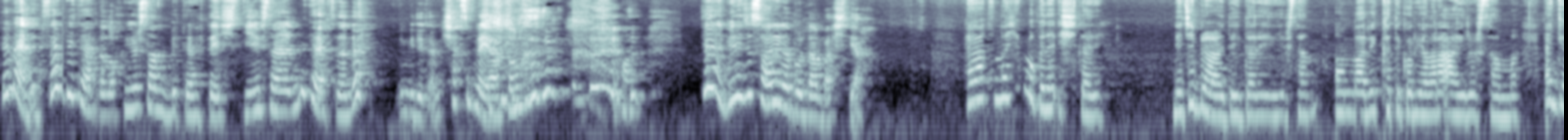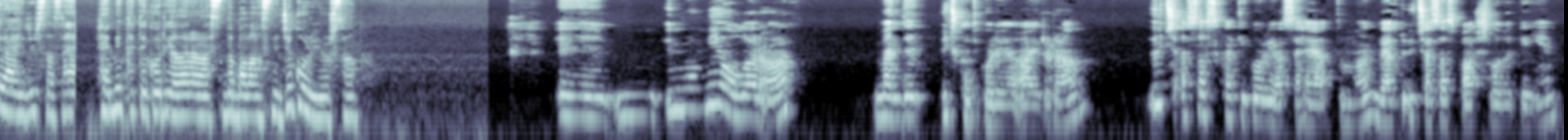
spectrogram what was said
Deməli, sən bir tərəfdən oxuyursan, bir tərəfdə işləyirsən, bir tərəfdən də ümid edirəm ki, şəxsi bir həyatın. Yəni birinci sual ilə buradan başlayaq. Həyatındakı bu qədər işləri necə bir arada idarə edirsən? Onları kateqoriyalara ayırırsanmı? Əgər ayırırsansa, hə, həmin kateqoriyalar arasında balansı necə qoruyursan? E, ümumi olaraq mən də 3 kateqoriyaya ayırıram. 3 əsas kateqoriyası həyatımın və ya da 3 əsas başlığı deyim.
